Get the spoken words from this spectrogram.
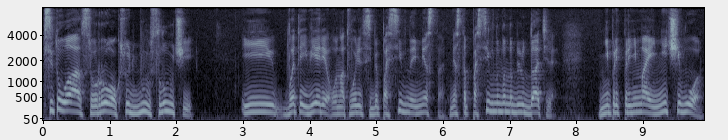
в ситуацию, рок, судьбу, случай. И в этой вере он отводит себе пассивное место, место пассивного наблюдателя, не предпринимая ничего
